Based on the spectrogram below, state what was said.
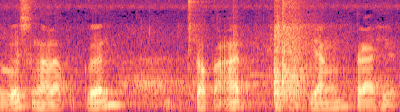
Terus ngalakukan rakaat yang terakhir.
